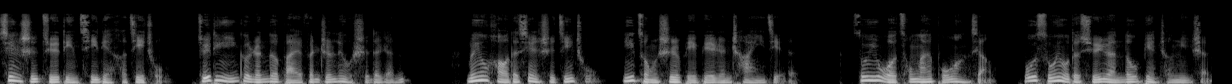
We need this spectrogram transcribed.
现实决定起点和基础。决定一个人的百分之六十的人，没有好的现实基础，你总是比别人差一截的。所以我从来不妄想我所有的学员都变成女神，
